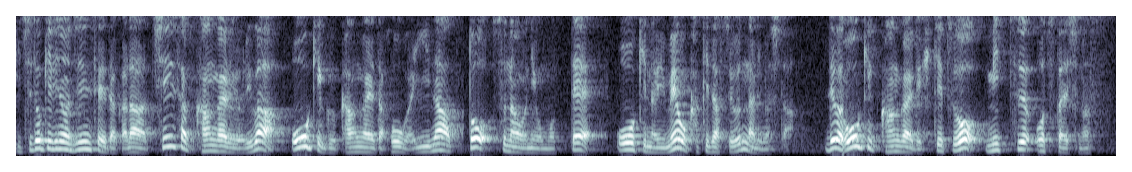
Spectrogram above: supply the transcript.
一度きりの人生だから小さく考えるよりは大きく考えた方がいいなと素直に思って大きな夢を書き出すようになりました。では大きく考える秘訣を3つお伝えします。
